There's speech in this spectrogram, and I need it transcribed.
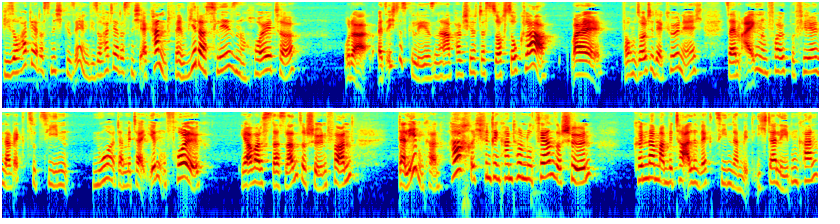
wieso hat er das nicht gesehen? Wieso hat er das nicht erkannt? Wenn wir das lesen heute oder als ich das gelesen habe, habe ich gedacht, das ist doch so klar, weil warum sollte der König seinem eigenen Volk befehlen, da wegzuziehen, nur damit er irgendein Volk ja, es das Land so schön fand, da leben kann. Ach, ich finde den Kanton Luzern so schön. Können da mal bitte alle wegziehen, damit ich da leben kann?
